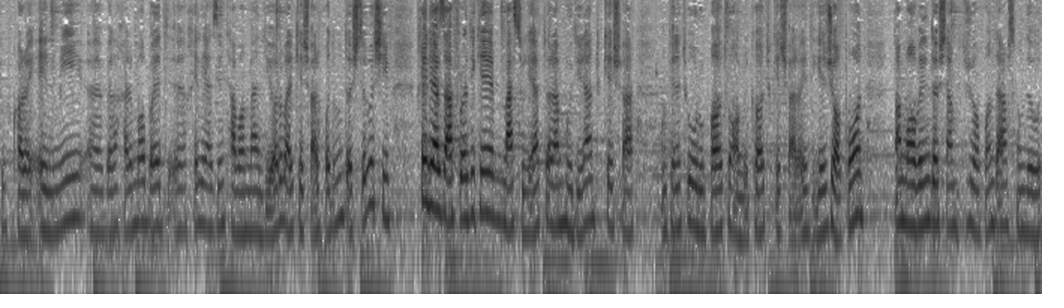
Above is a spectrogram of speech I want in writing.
تو کارهای علمی بالاخره ما باید خیلی از این توانمندی ها رو برای کشور خودمون داشته باشیم. خیلی از افرادی که مسئولیت دارن مدیرن تو کشور ممکنه تو اروپا تو آمریکا تو کشورهای دیگه ژاپن. من معاونی داشتم که تو ژاپن درس خونده بود.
